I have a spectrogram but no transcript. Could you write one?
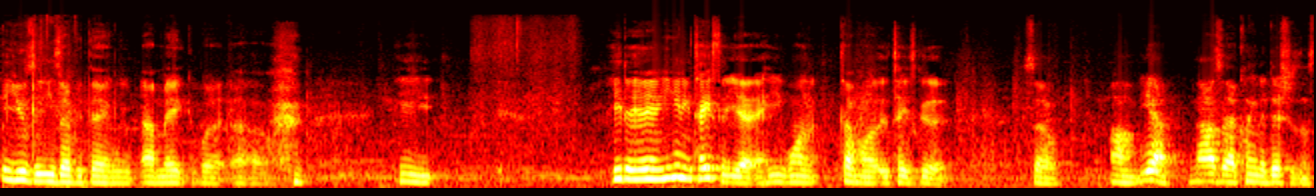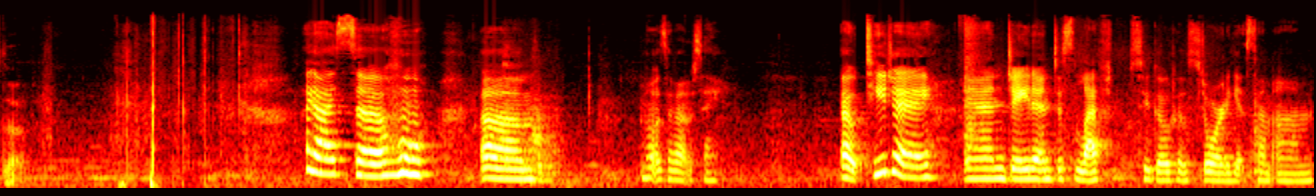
He usually eats everything we I make, but uh, he he didn't he didn't taste it yet, and he wanted talking about it tastes good. So, um, yeah, now it's I clean the dishes and stuff. Hi guys, so um, what was I about to say? Oh, TJ and Jaden just left to go to the store to get some um,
